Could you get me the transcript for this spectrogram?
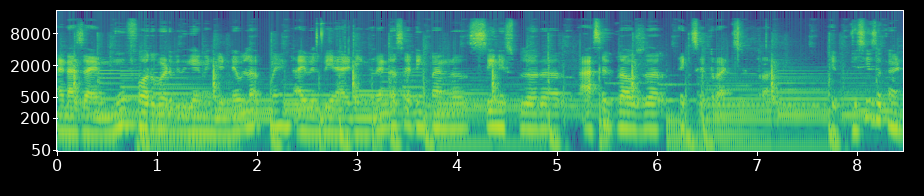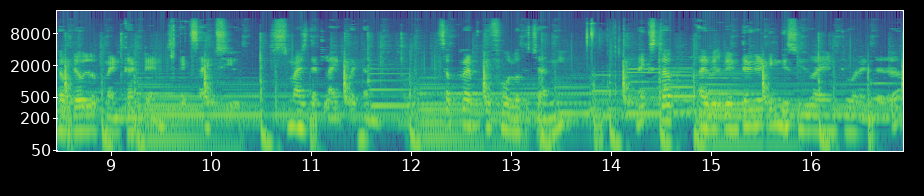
And as I move forward with game engine development, I will be adding render setting panel, scene explorer, asset browser, etc. etc. If this is the kind of development content that excites you, smash that like button, subscribe to follow the journey. Next up, I will be integrating this UI into a renderer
